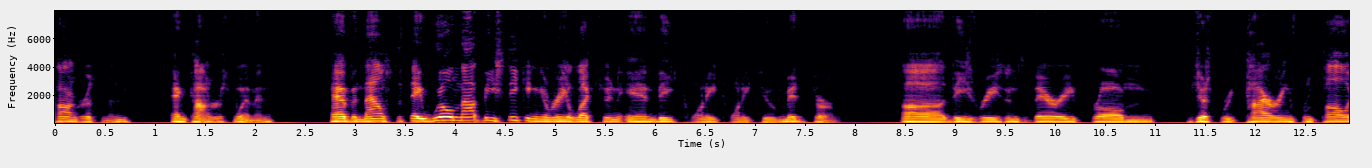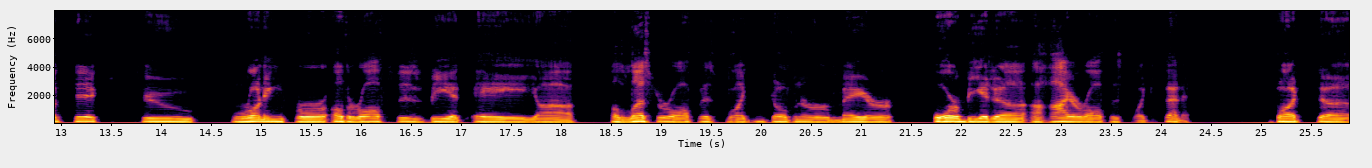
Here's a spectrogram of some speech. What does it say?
congressmen and congresswomen, have announced that they will not be seeking a reelection in the 2022 midterm. Uh, these reasons vary from just retiring from politics to running for other offices, be it a uh, a lesser office like governor or mayor, or be it a, a higher office like Senate. But uh,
